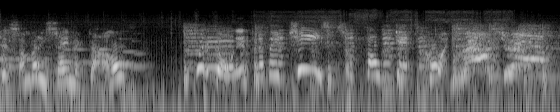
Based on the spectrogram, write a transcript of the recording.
Did somebody say McDonald's? We're going in for the big cheese, so don't get caught. Mousetrap!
